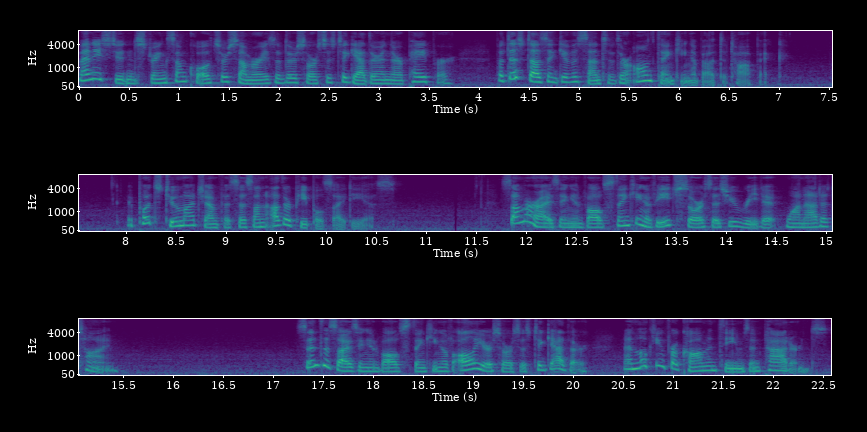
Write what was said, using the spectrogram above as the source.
Many students string some quotes or summaries of their sources together in their paper, but this doesn't give a sense of their own thinking about the topic. It puts too much emphasis on other people's ideas. Summarizing involves thinking of each source as you read it, one at a time. Synthesizing involves thinking of all your sources together and looking for common themes and patterns.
